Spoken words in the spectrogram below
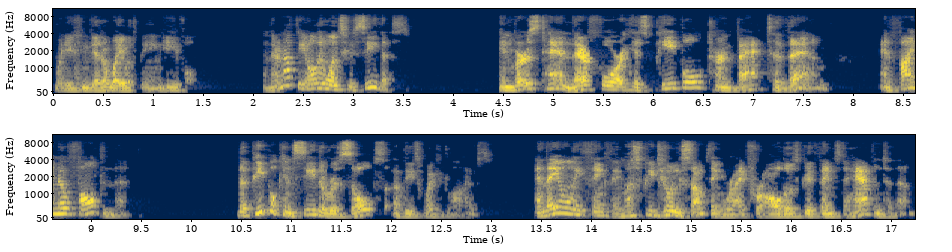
when you can get away with being evil. And they're not the only ones who see this. In verse 10, therefore his people turn back to them and find no fault in them. The people can see the results of these wicked lives, and they only think they must be doing something right for all those good things to happen to them.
